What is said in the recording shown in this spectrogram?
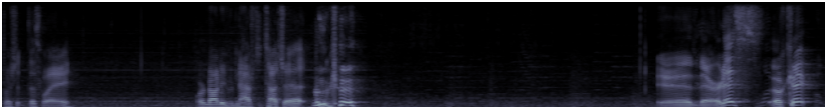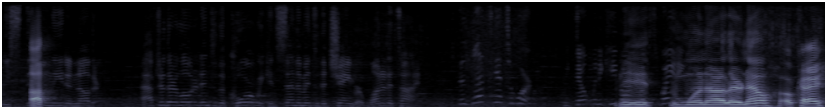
Push it this way. Or not even have to touch it. and there it is. Okay. We still Up. need another. After they're loaded into the core, we can send them into the chamber, one at a time. Then let's get to work. We don't want to keep Need one out of there now. Okay.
